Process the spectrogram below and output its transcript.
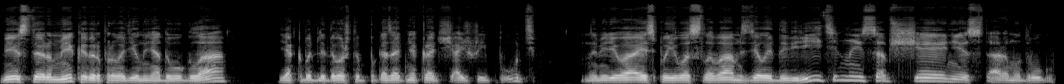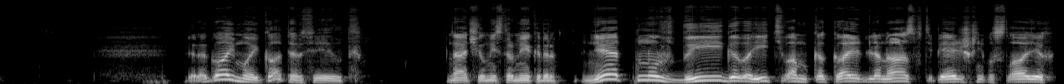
Мистер Микобер проводил меня до угла, якобы для того, чтобы показать мне кратчайший путь, намереваясь, по его словам, сделать доверительные сообщения старому другу. «Дорогой мой Копперфилд», — начал мистер Микобер, — «нет нужды говорить вам, какая для нас в теперешних условиях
